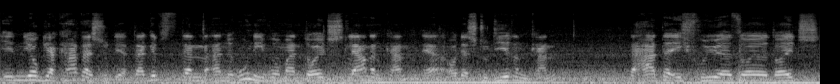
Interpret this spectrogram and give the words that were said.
in Yogyakarta studiert. Da gibt es dann eine Uni, wo man Deutsch lernen kann ja, oder studieren kann. Da hatte ich früher so Deutsch,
